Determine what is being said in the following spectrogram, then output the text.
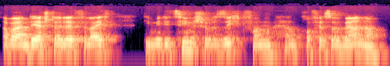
Aber an der Stelle vielleicht die medizinische Sicht von Herrn Professor Werner.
